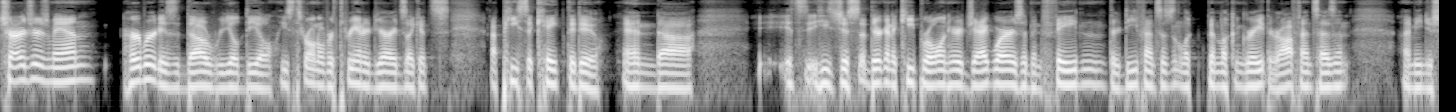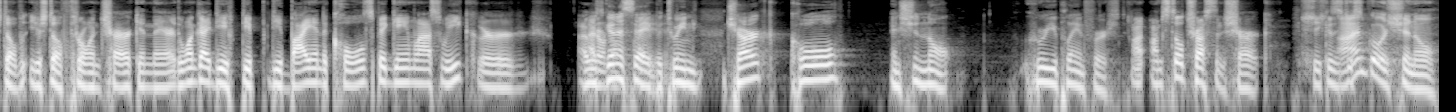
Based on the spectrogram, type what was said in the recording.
Chargers man, Herbert is the real deal. He's thrown over 300 yards like it's a piece of cake to do, and uh, it's he's just they're going to keep rolling here. Jaguars have been fading. Their defense hasn't look, been looking great. Their offense hasn't. I mean, you're still you're still throwing Chark in there. The one guy, do you, do you, do you buy into Cole's big game last week, or I was going to say I- between Chark, Cole, and Shenault, who are you playing first? I, I'm still trusting Chark because I'm just, going Chanel.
